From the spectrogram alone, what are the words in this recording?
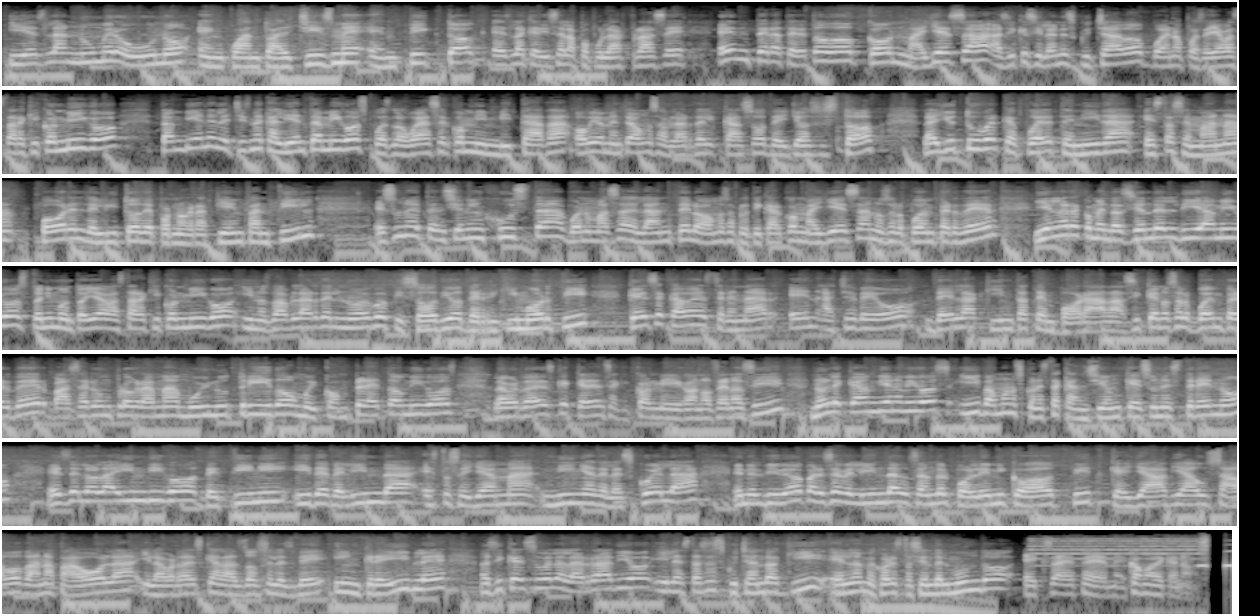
y es la número uno en cuanto al chisme en TikTok, es la que dice la popular frase, entérate de todo con Mayesa, así que si la han escuchado, bueno, pues ella va a estar aquí conmigo. También en el chisme caliente, amigos, pues lo voy a hacer con mi invitada, obviamente vamos a hablar del caso de Just Stop, la youtuber que fue detenida esta semana por el delito de pornografía infantil. Es una detención injusta. Bueno, más adelante lo vamos a platicar con Mayesa, no se lo pueden perder. Y en la recomendación del día, amigos, Tony Montoya va a estar aquí conmigo y nos va a hablar del nuevo episodio de Ricky Morty que se acaba de estrenar en HBO de la quinta temporada. Así que no se lo pueden perder. Va a ser un programa muy nutrido, muy completo, amigos. La verdad es que quédense aquí conmigo, no sean así. No le cambien, amigos. Y vámonos con esta canción que es un estreno. Es de Lola Índigo, de Tini y de Belinda. Esto se llama Niña de la Escuela en el video aparece Belinda usando el polémico outfit que ya había usado Dana Paola y la verdad es que a las dos se les ve increíble. Así que súbela a la radio y la estás escuchando aquí en la mejor estación del mundo, Exa FM. ¿Cómo de que?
